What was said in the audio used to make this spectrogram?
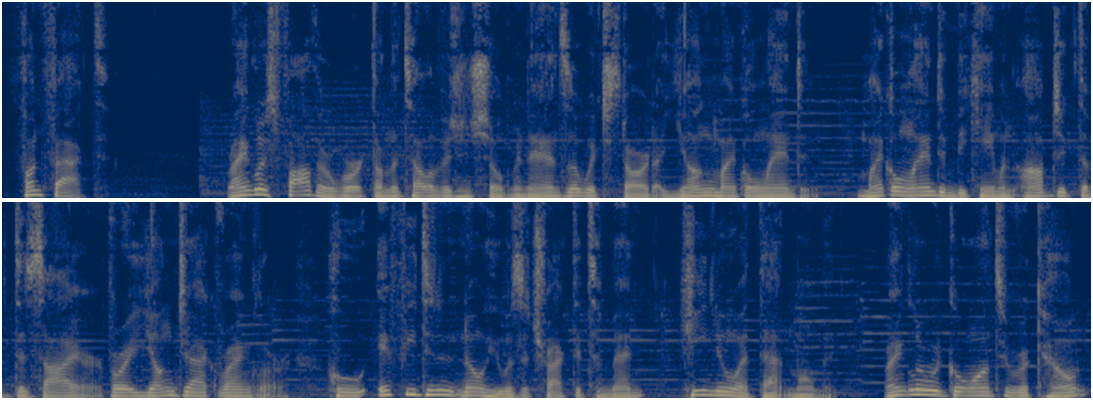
Fun fact Wrangler's father worked on the television show Bonanza, which starred a young Michael Landon. Michael Landon became an object of desire for a young Jack Wrangler, who, if he didn't know he was attracted to men, he knew at that moment. Wrangler would go on to recount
